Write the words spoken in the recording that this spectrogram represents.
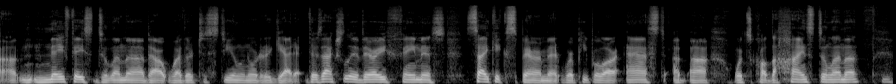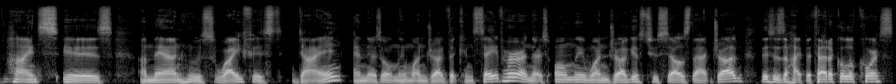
uh, may face a dilemma about whether to steal in order to get it. There's actually a very famous psych experiment where people are asked uh, what's called the Heinz dilemma. Heinz is a man whose wife is dying, and there's only one drug that can save her, and there's only one druggist who sells that drug. This is a hypothetical, of course.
